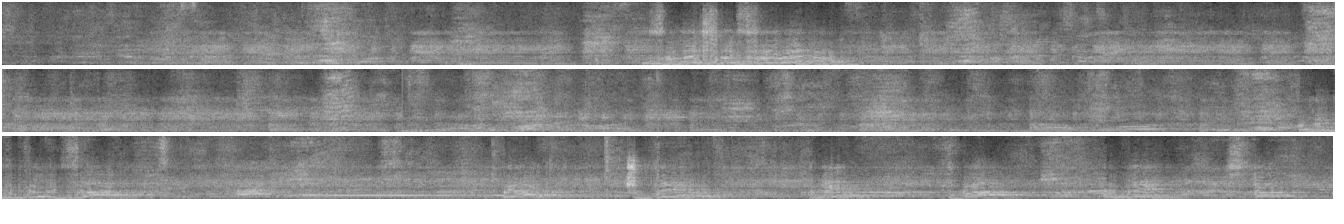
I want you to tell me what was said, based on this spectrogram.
Залишилось хвилина. Один п'ятдесят. П'ять, чотири, три, два, один. Стоп!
